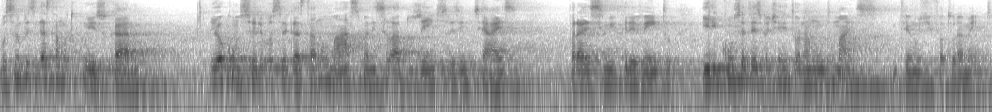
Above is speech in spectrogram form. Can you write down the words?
Você não precisa gastar muito com isso, cara. Eu aconselho você gastar no máximo ali, sei lá, 200, 300 reais para esse microevento e ele com certeza vai te retornar muito mais em termos de faturamento.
